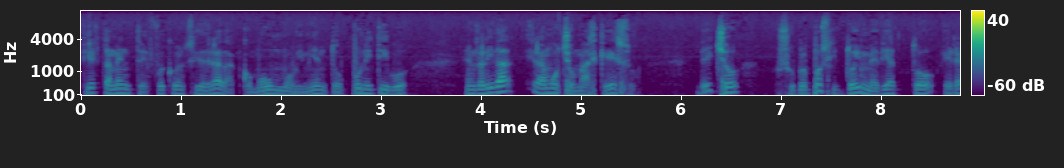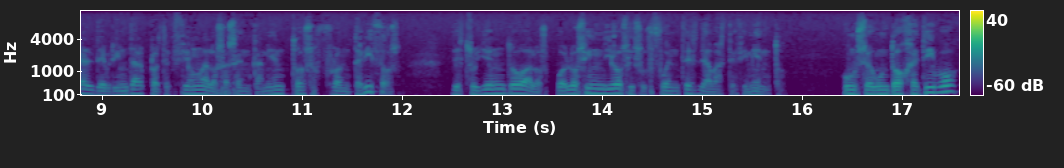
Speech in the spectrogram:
ciertamente fue considerada como un movimiento punitivo, en realidad era mucho más que eso. De hecho, su propósito inmediato era el de brindar protección a los asentamientos fronterizos, destruyendo a los pueblos indios y sus fuentes de abastecimiento. Un segundo objetivo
